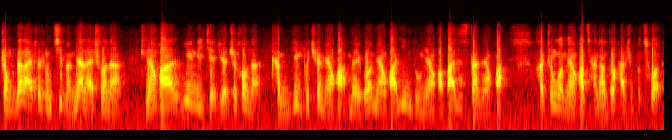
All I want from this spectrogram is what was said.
总的来说，从基本面来说呢，棉花运力解决之后呢，肯定不缺棉花。美国棉花、印度棉花、巴基斯坦棉花和中国棉花产量都还是不错的。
